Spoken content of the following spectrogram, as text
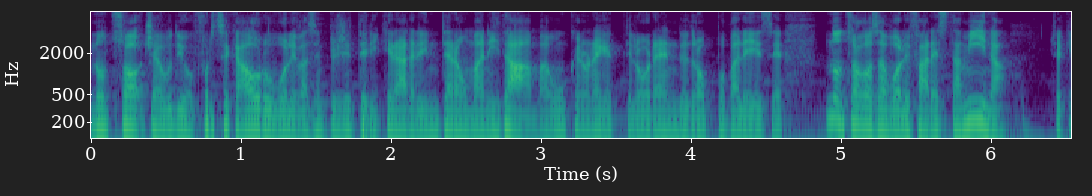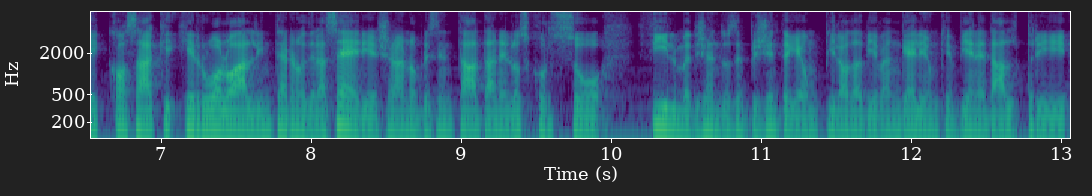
non so, cioè, oddio, forse Kaoru voleva semplicemente ricreare l'intera umanità, ma comunque non è che te lo rende troppo palese. Non so cosa vuole fare Stamina, cioè che, cosa, che, che ruolo ha all'interno della serie. Ce l'hanno presentata nello scorso film dicendo semplicemente che è un pilota di Evangelion che viene da altri,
